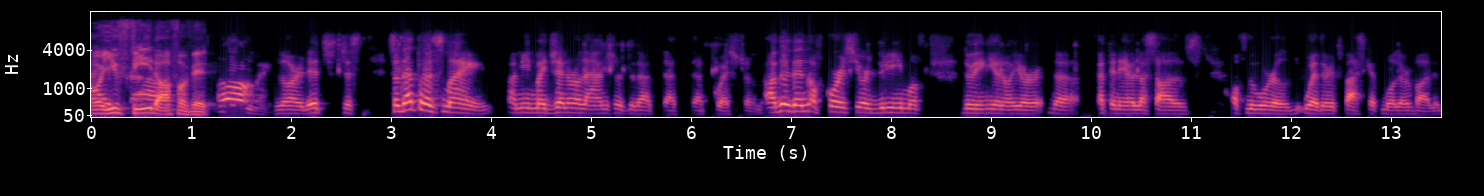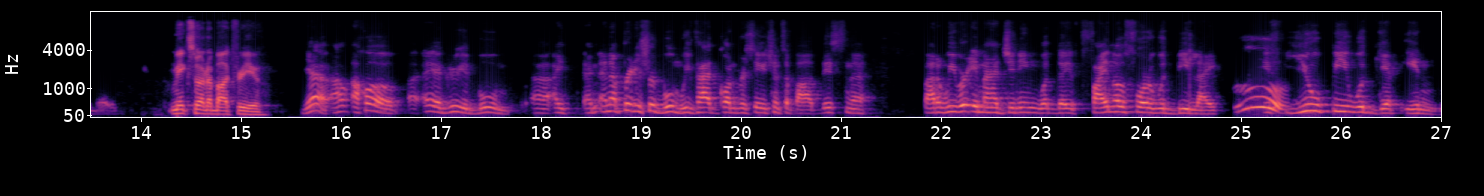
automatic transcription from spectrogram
oh, you crowd. feed off of it. Oh my lord, it's just so that was my I mean my general answer to that that that question. Other than of course your dream of doing you know your the Ateneo LaSalle's of the world, whether it's basketball or volleyball. Mix, what about for you? Yeah, ako, I agree with Boom. Uh, I, and I'm pretty sure, Boom, we've had conversations about this na parang we were imagining what the final four would be like Ooh. if UP would get in,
